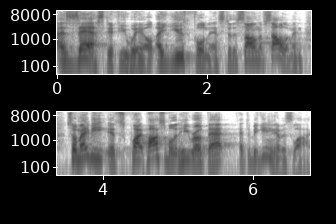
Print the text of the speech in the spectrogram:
a zest, if you will, a youthfulness to the Song of Solomon. So maybe it's quite possible that he wrote that at the beginning of his life.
